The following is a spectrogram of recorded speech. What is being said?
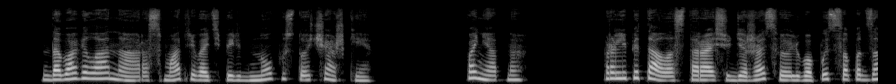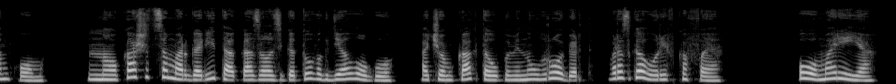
— добавила она, рассматривая теперь дно пустой чашки. «Понятно». Пролепетала, стараясь удержать свое любопытство под замком, но, кажется, Маргарита оказалась готова к диалогу, о чем как-то упомянул Роберт в разговоре в кафе. «О, Мария,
